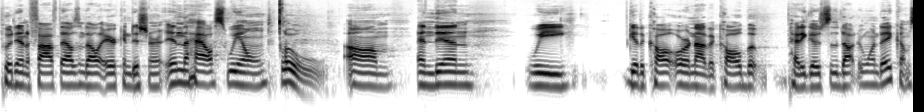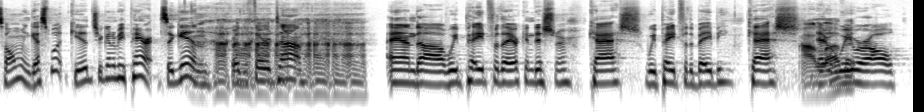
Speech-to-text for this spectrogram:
put in a five thousand dollar air conditioner in the house we owned. Oh, Um, and then we get a call, or not a call, but Patty goes to the doctor one day, comes home, and guess what, kids? You're going to be parents again for the third time. And uh, we paid for the air conditioner, cash. We paid for the baby, cash. I love we it. were all,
